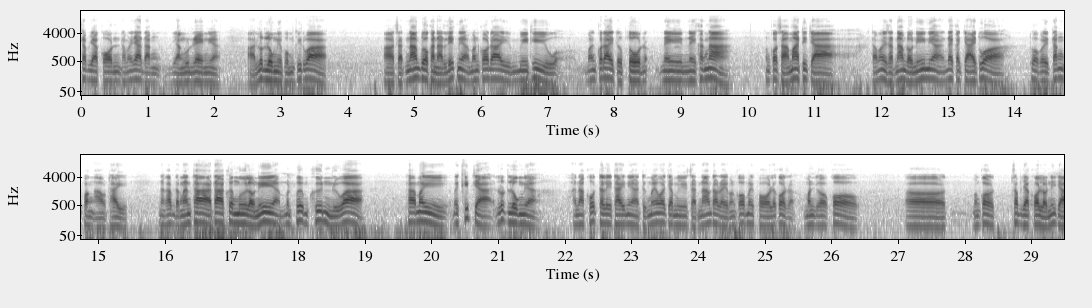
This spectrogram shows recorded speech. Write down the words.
ทรัพยากรธรรมชาติดังอย่างรุนแรงเนี่ยลดลงเนี่ยผมคิดว่าสัตว์น้ำตัวขนาดเล็กเนี่ยมันก็ได้มีที่อยู่มันก็ได้เติบโตในในข้างหน้า มันก็สามารถที่จะทำให้สัตว์น้ำเหล่านี้เนี่ยได้กระจายทั่วทั่วไปทั้งฝั่งอ่าวไทยนะครับ ดังนั้นถ้าถ้าเครื่องมือเหล่านี้มันเพิ่มขึ้นหรือว่าถ้าไม่ไม่คิดจะลดลงเนี่ยอนาคตทะเลไทยเนี่ยถึงแม้ว่าจะมีสัตว์น้ำเท่าไหร่มันก็ไม่พอแล้วก็มันก็ มันก็ทรัพยากรเหล่านี้จะ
